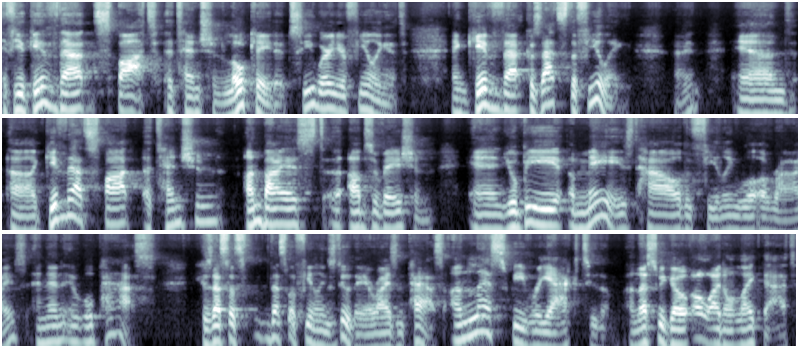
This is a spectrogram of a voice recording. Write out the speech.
if you give that spot attention locate it see where you're feeling it and give that because that's the feeling right and uh, give that spot attention, unbiased uh, observation, and you'll be amazed how the feeling will arise and then it will pass. Because that's what that's what feelings do. They arise and pass unless we react to them unless we go oh i don't like that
